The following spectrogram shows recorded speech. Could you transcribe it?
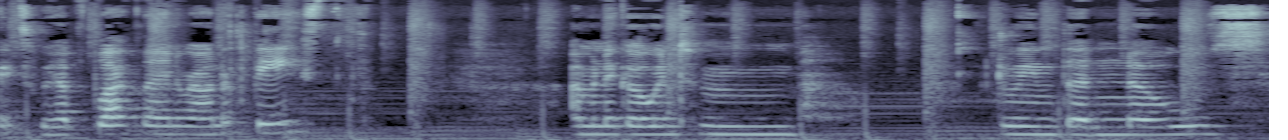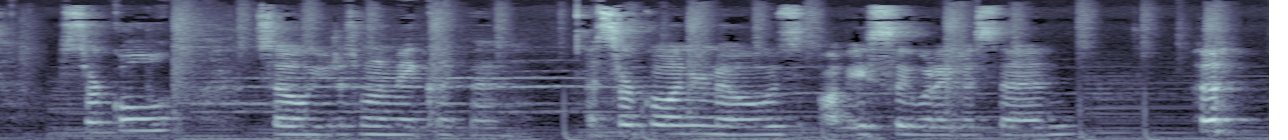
Right, so we have the black line around our face. I'm gonna go into doing the nose circle. So you just wanna make like a, a circle on your nose, obviously what I just said.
